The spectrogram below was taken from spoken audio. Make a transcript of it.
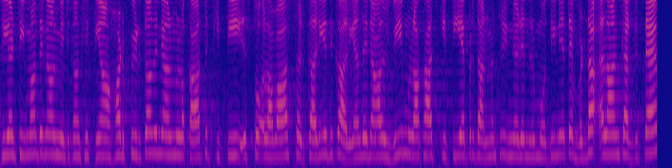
ਦੀਆਂ ਟੀਮਾਂ ਦੇ ਨਾਲ ਮੀਟਿੰਗਾਂ ਕੀਤੀਆਂ। ਹੜ੍ਹ ਪੀੜਤਾਂ ਦੇ ਨਾਲ ਮੁਲਾਕਾਤ ਕੀਤੀ। ਇਸ ਤੋਂ ਇਲਾਵਾ ਸਰਕਾਰੀ ਅਧਿਕਾਰੀਆਂ ਦੇ ਨਾਲ ਵੀ ਮੁਲਾਕਾਤ ਕੀਤੀ ਹੈ। ਪ੍ਰਧਾਨ ਮੰਤਰੀ ਨਰਿੰਦਰ ਮੋਦੀ ਨੇ ਤੇ ਵੱਡਾ ਐਲਾਨ ਕਰ ਦਿੱਤਾ ਹੈ।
